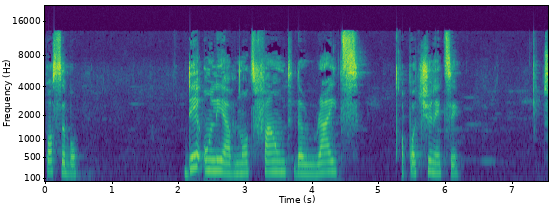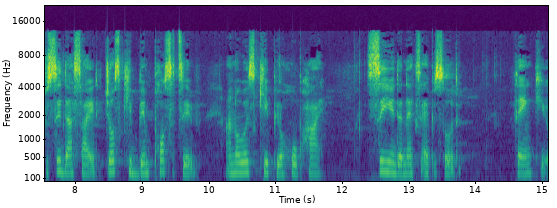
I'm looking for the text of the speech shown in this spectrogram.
possible they only have not found the right opportunity to see that side just keep being positive and always keep your hope high See you in the next episode. Thank you.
